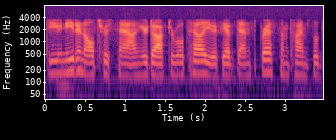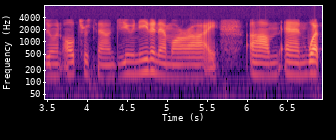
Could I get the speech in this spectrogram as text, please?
Do you need an ultrasound? Your doctor will tell you if you have dense breasts. Sometimes they'll do an ultrasound. Do you need an MRI? Um, and what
